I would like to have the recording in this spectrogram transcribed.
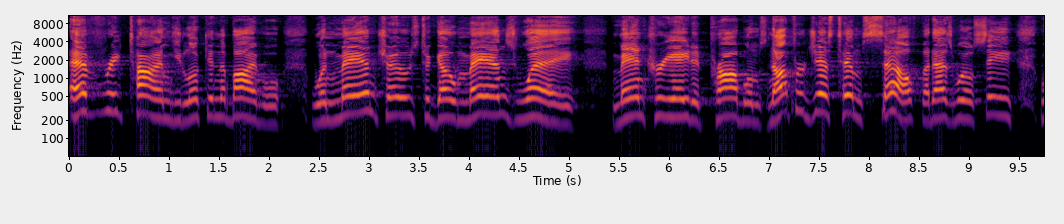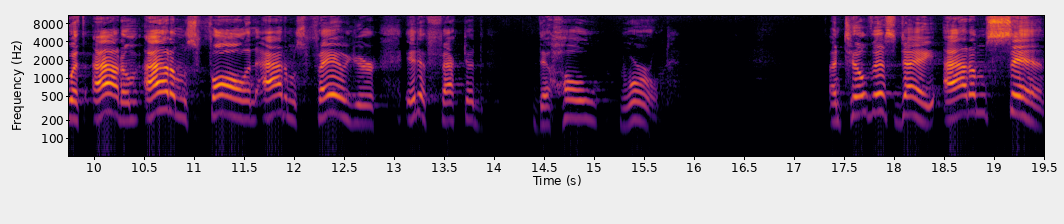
every time you look in the Bible, when man chose to go man's way, man created problems, not for just himself, but as we'll see with Adam, Adam's fall and Adam's failure, it affected the whole world. Until this day, Adam's sin,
